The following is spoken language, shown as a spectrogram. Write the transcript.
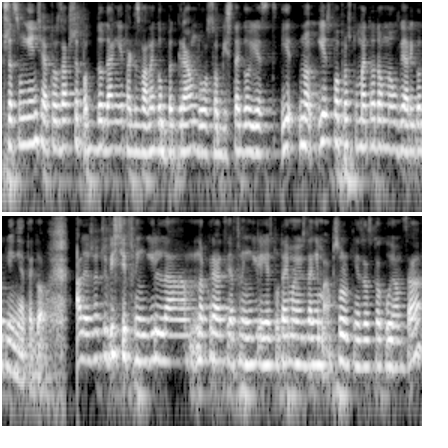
przesunięcia, to zawsze pod dodanie tak zwanego backgroundu osobistego jest, no, jest po prostu metodą na uwiarygodnienie tego tego. Ale rzeczywiście Fringilla, no kreacja Fringilli jest tutaj moim zdaniem absolutnie zaskakująca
